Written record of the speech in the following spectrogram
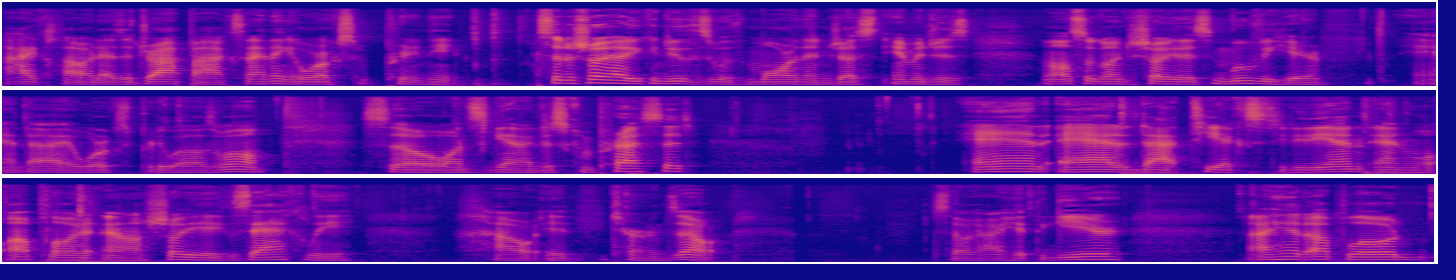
iCloud as a Dropbox, and I think it works pretty neat. So to show you how you can do this with more than just images, I'm also going to show you this movie here, and uh, it works pretty well as well. So once again, I just compress it, and add .txt to the end and we'll upload it and I'll show you exactly how it turns out. So I hit the gear, I hit upload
